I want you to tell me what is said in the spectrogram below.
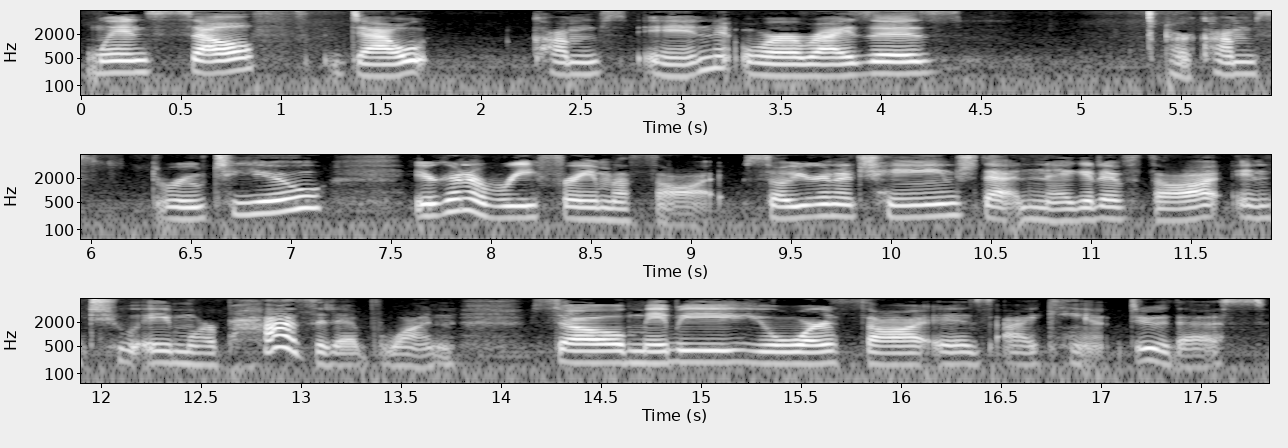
when self doubt comes in or arises or comes through to you, you're going to reframe a thought. So you're going to change that negative thought into a more positive one. So maybe your thought is, I can't do this.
